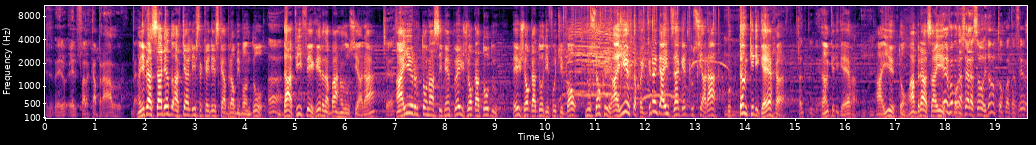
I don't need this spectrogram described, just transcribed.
Ele, ele- fala Cabral. Né? Aniversariando, aqui a lista que a Inês Cabral me mandou. Ah. Davi Ferreira na Barra do Ceará. Certo. Ayrton Nascimento, ex-jogador do ex-jogador de futebol no São Cristóvão. Ayrton, grande Ayrton, zagueiro do Ceará, o Hum. tanque de guerra. Tanque de guerra. Tanque de guerra. Ayrton, um abraço aí. Tem jogo da seleção hoje não, Tom, quarta-feira?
